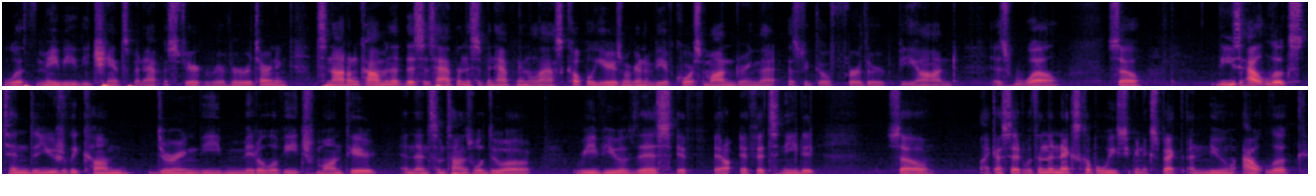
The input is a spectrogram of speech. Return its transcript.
with maybe the chance of an atmospheric river returning. It's not uncommon that this has happened. This has been happening in the last couple years. We're going to be, of course, monitoring that as we go further beyond as well. So these outlooks tend to usually come during the middle of each month here. And then sometimes we'll do a review of this if, if it's needed. So like I said, within the next couple weeks, you can expect a new outlook.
